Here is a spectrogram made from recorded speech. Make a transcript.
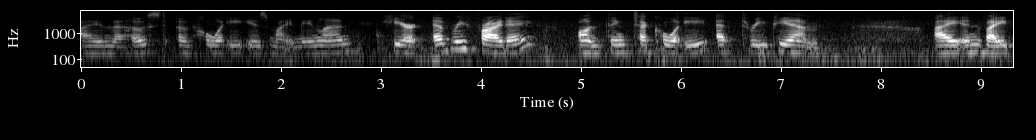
I am the host of Hawaii is My Mainland here every Friday on Think Tech Hawaii at 3 p.m. I invite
